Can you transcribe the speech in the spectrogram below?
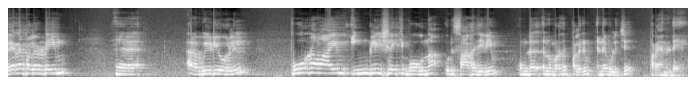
വേറെ പലരുടെയും വീഡിയോകളിൽ പൂർണമായും ഇംഗ്ലീഷിലേക്ക് പോകുന്ന ഒരു സാഹചര്യം ഉണ്ട് എന്ന് പറഞ്ഞ് പലരും എന്നെ വിളിച്ച് പറയാനിടയായി.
